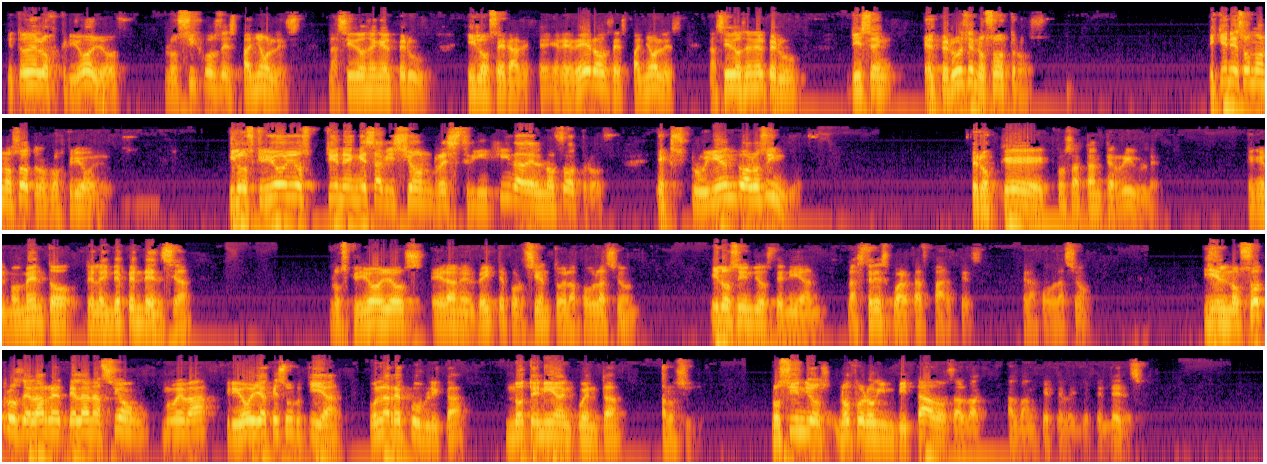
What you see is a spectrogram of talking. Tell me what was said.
Entonces los criollos, los hijos de españoles nacidos en el Perú y los herederos de españoles nacidos en el Perú, dicen, el Perú es de nosotros. ¿Y quiénes somos nosotros? Los criollos. Y los criollos tienen esa visión restringida del nosotros, excluyendo a los indios. Pero qué cosa tan terrible. En el momento de la independencia, los criollos eran el 20% de la población y los indios tenían las tres cuartas partes de la población. Y el nosotros de la, de la nación nueva criolla que surgía con la república no tenía en cuenta a los indios. Los indios no fueron invitados al, al banquete de la independencia.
